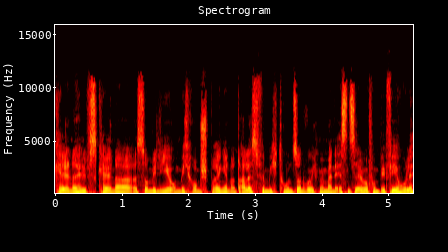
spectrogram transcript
Kellner, Hilfskellner, Sommelier um mich rumspringen und alles für mich tun, sondern wo ich mir mein Essen selber vom Buffet hole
